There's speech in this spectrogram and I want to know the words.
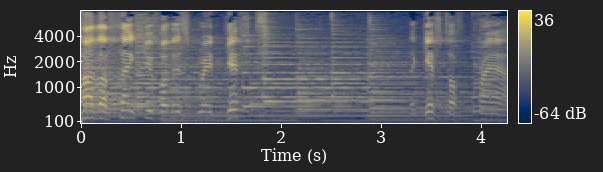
Father, thank you for this great gift, the gift of prayer.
